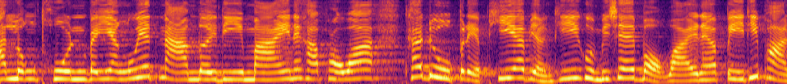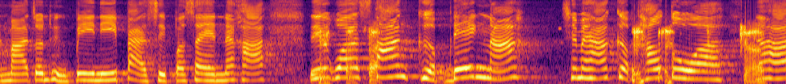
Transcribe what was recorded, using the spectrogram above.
ารลงทุนไปยังเวียดนามเลยดีไหมนะคะเพราะว่าถ้าดูเปรียบเทียบอย่างที่คุณพิเชษบอกไว้นะคะปีที่ผ่านมาจนถึงปีนี้ 80%นะคะ เรียกว่าสร้างเกือบเด้งนะใช่ไหมคะเกือบเท่าตัวนะคะ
